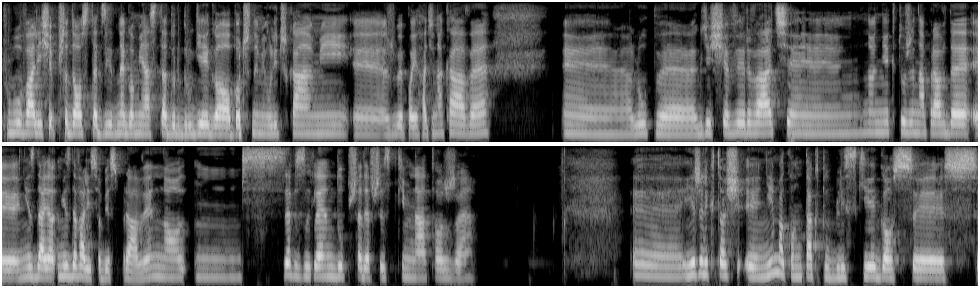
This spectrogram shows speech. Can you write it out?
próbowali się przedostać z jednego miasta do drugiego bocznymi uliczkami, żeby pojechać na kawę lub e, gdzieś się wyrwać. E, No niektórzy naprawdę e, nie, nie zdawali sobie sprawy, no, mm, ze względu przede wszystkim na to, że E, Jeżeli ktoś e, nie ma kontaktu bliskiego z, z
